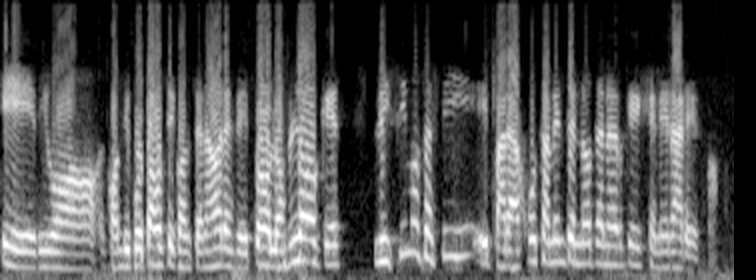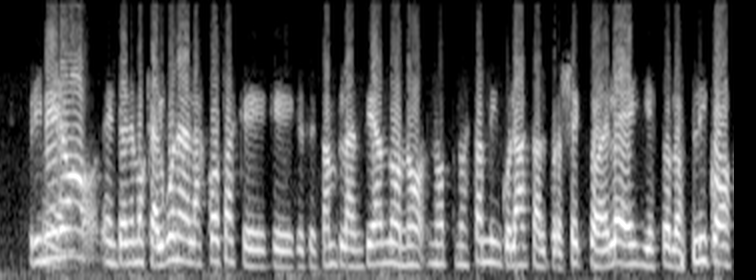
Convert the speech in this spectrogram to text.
eh, digo, con diputados y con senadores de todos los bloques lo hicimos así eh, para justamente no tener que generar eso. Primero, Bien. entendemos que algunas de las cosas que, que, que se están planteando no, no, no, están vinculadas al proyecto de ley, y esto lo explico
